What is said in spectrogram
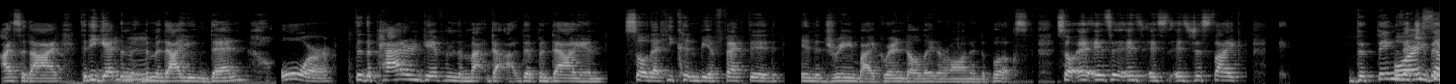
I, Aes Sedai? Did he get the, the medallion then? Or did the pattern give him the, the, the medallion so that he couldn't be affected in the dream by Graendal later on in the books? So it's, it's, it's, it's just like the things Or that you so,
